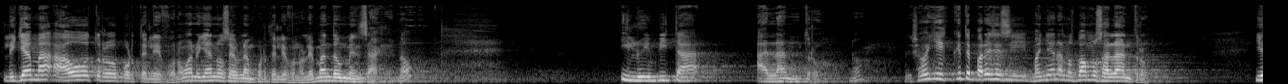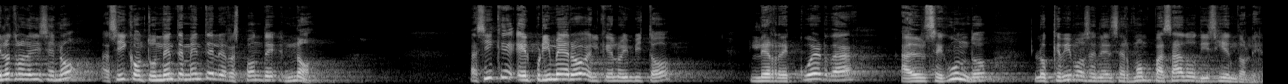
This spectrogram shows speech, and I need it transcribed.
le llama a otro por teléfono. Bueno, ya no se hablan por teléfono, le manda un mensaje, ¿no? Y lo invita al antro. Dice, oye, ¿qué te parece si mañana nos vamos al antro? Y el otro le dice, no, así contundentemente le responde, no. Así que el primero, el que lo invitó, le recuerda al segundo lo que vimos en el sermón pasado diciéndole,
